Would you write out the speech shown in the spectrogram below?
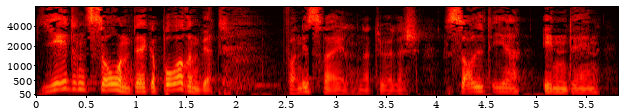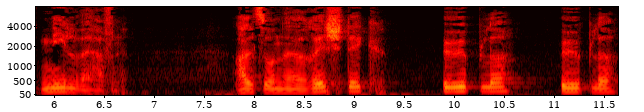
Jeden Sohn, der geboren wird, von Israel natürlich, sollt ihr in den Nil werfen. Also eine richtig üble, üble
